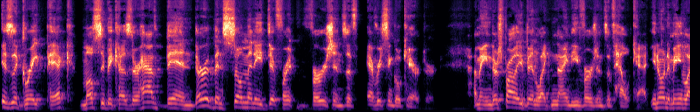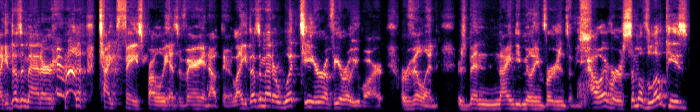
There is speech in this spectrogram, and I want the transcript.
is a great pick, mostly because there have been there have been so many different versions of every single character. I mean, there's probably been like 90 versions of Hellcat. You know what I mean? Like, it doesn't matter. Tight Face probably has a variant out there. Like, it doesn't matter what tier of hero you are or villain. There's been 90 million versions of you. However, some of Loki's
